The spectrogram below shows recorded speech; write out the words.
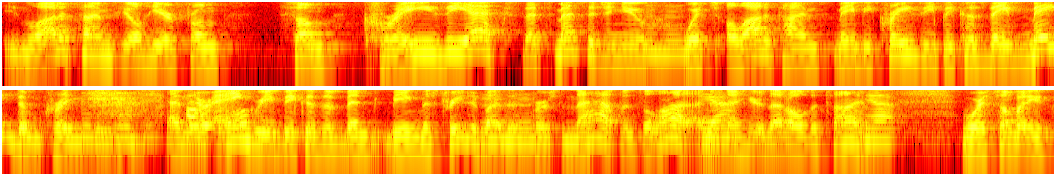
A lot of times you'll hear from some crazy ex that's messaging you, Mm-hmm. which a lot of times may be crazy because they've made them crazy and they're. Mm-hmm. angry because of been being mistreated by this person. That happens a lot. I Yeah. mean, I hear that all the time. Yeah. Where somebody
